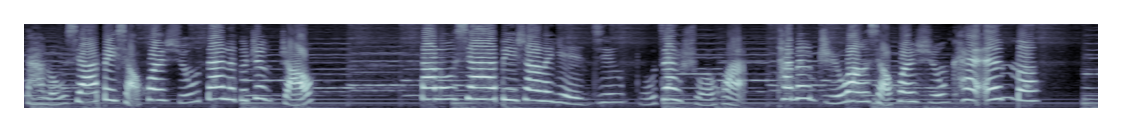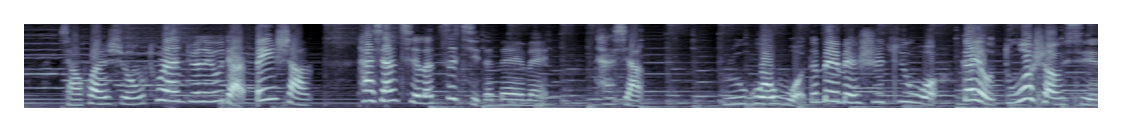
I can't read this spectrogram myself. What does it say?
大龙虾被小浣熊逮了个正着，大龙虾闭上了眼睛，不再说话。”他能指望小浣熊开恩吗？小浣熊突然觉得有点悲伤，他想起了自己的妹妹。他想，如果我的妹妹失去我，该有多伤心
